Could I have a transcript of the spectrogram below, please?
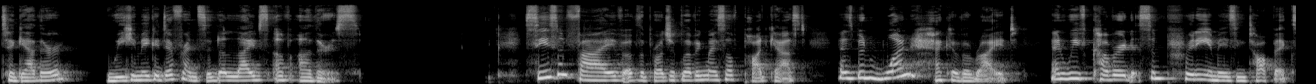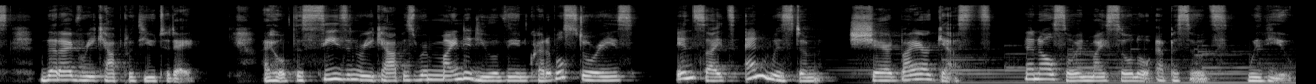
Together, we can make a difference in the lives of others. Season five of the Project Loving Myself podcast has been one heck of a ride, and we've covered some pretty amazing topics that I've recapped with you today. I hope the season recap has reminded you of the incredible stories, insights, and wisdom shared by our guests, and also in my solo episodes with you.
